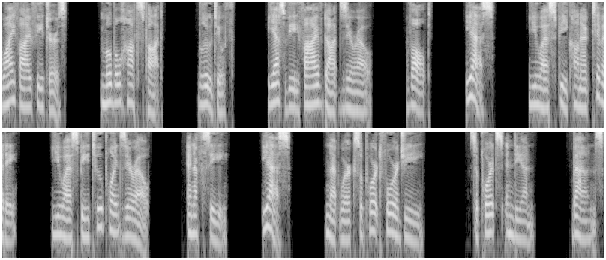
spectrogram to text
Wi-Fi features. Mobile hotspot. Bluetooth. Yes v5.0. VoLTE. Yes. USB connectivity. USB 2.0. NFC. Yes. Network support 4G. Supports Indian bands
